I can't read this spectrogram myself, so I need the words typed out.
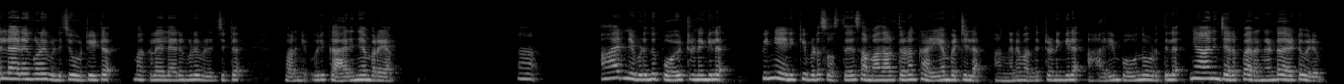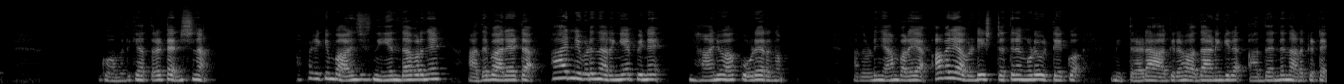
എല്ലാവരും കൂടെ വിളിച്ചു കൂട്ടിയിട്ട് മക്കളെ എല്ലാവരും കൂടെ വിളിച്ചിട്ട് പറഞ്ഞു ഒരു കാര്യം ഞാൻ പറയാം. ആരും ഇവിടുന്ന് പോയിട്ടുണ്ടെങ്കിൽ പിന്നെ എനിക്ക് ഇവിടെ സ്വസ്ഥത സമാധാനത്തോടെ കഴിയാൻ പറ്റില്ല. അങ്ങനെ വന്നിട്ടുണ്ടെങ്കിൽ ആരും പോകുന്ന കൂടത്തിൽ ഞാനും ചിലപ്പോൾ ഇറങ്ങേണ്ടതായിട്ട് വരും. ഗോമതിക്ക് അത്ര ടെൻഷനാ. അപ്പോഴേക്കും ബാലൻ ചോദിച്ചു നീ എന്താ പറഞ്ഞേ? അതെ ബാലേട്ടാ. ആര്യൻ ഇവിടുന്ന് ഇറങ്ങിയാൽ പിന്നെ ഞാനും ആ കൂടെ ഇറങ്ങും. അതുകൊണ്ട് ഞാൻ പറയാ അവരെ അവരുടെ ഇഷ്ടത്തിന് അങ്ങോട്ട് വിട്ടേക്കുക മിത്രയുടെ ആഗ്രഹം അതാണെങ്കിൽ അത് തന്നെ നടക്കട്ടെ.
